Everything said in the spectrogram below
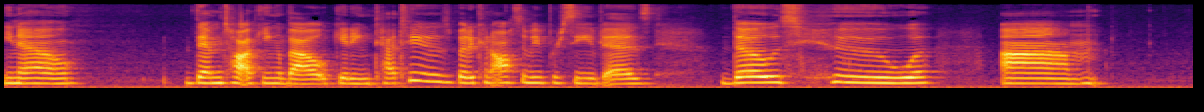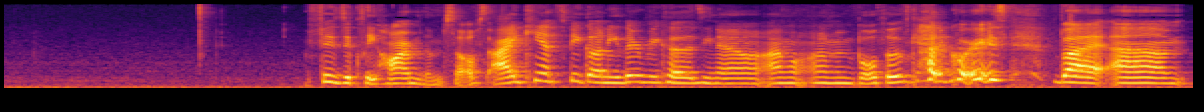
you know, them talking about getting tattoos, but it can also be perceived as those who um, physically harm themselves. I can't speak on either because, you know, I'm, I'm in both those categories, but um,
